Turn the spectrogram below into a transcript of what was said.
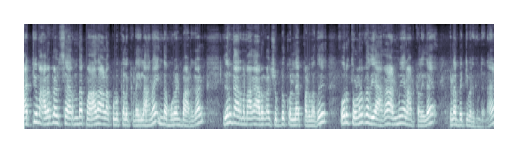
மற்றும் அவர்கள் சார்ந்த பாதாள குழுக்களுக்கு இடையிலான இந்த முரண்பாடுகள் இதன் காரணமாக அவர்கள் சுட்டுக் கொல்லப்படுவது ஒரு தொடர்கதையாக அண்மைய நாட்களில் இடம்பெற்று வருகின்றன.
